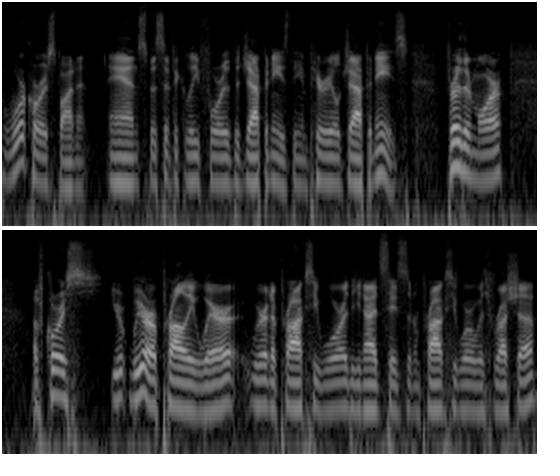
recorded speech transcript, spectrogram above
war correspondent, and specifically for the Japanese, the Imperial Japanese. Furthermore, of course, we are probably aware we're in a proxy war. The United States is in a proxy war with Russia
